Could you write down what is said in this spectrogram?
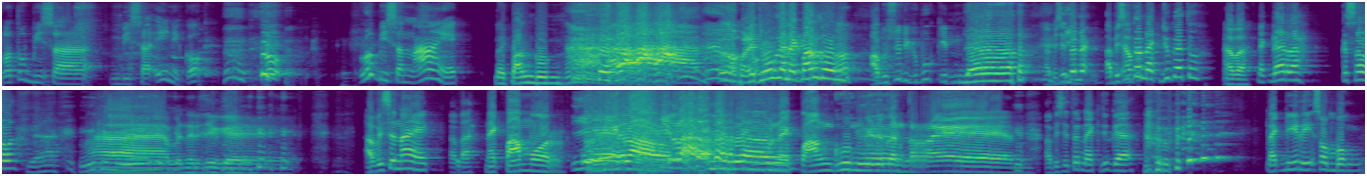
Lo tuh bisa bisa ini kok. Lu lu bisa naik. Naik panggung. Nggak boleh juga naik panggung. Abis itu digebukin. Ya. Habis itu naik, habis itu naik juga tuh. Apa? Naik darah. Kesel. Ya. Ah, bener juga. Abis itu naik, Apa? naik pamor. Iya, viral. viral. Viral. Lu naik panggung gitu kan keren. Habis itu naik juga. naik diri, sombong.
